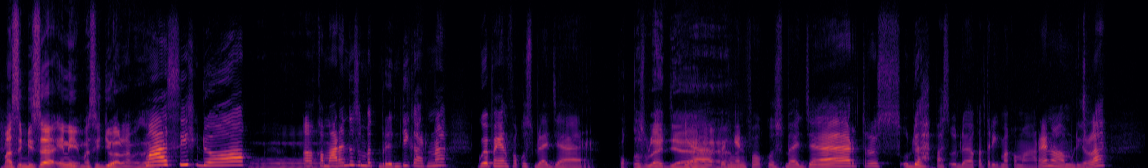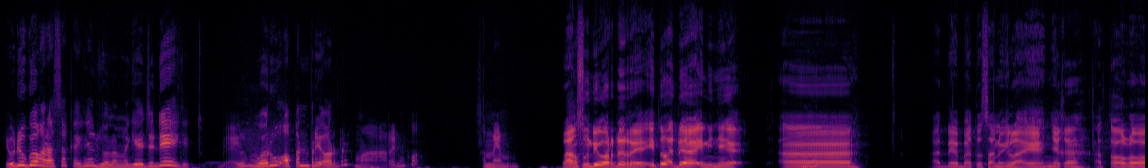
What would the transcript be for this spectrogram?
Masih bisa ini, masih jualan apa? masih dok Oh. Eh, kemarin tuh sempat berhenti karena gue pengen fokus belajar fokus belajar. ya pengen fokus belajar terus udah pas udah keterima kemarin alhamdulillah ya udah gue ngerasa kayaknya jualan lagi aja deh gitu ya, baru open pre order kemarin kok senin Langsung di order ya. Itu ada ininya nggak? Eh Hmm? Ada batasan wilayahnya kah? Atau lo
